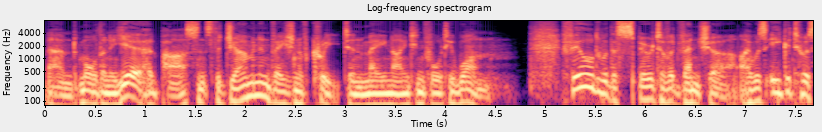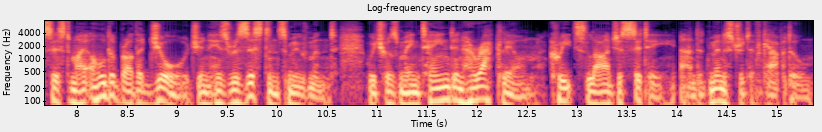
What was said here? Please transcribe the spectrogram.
and more than a year had passed since the German invasion of Crete in May 1941. Filled with a spirit of adventure, I was eager to assist my older brother George in his resistance movement, which was maintained in Heraklion, Crete's largest city and administrative capital.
